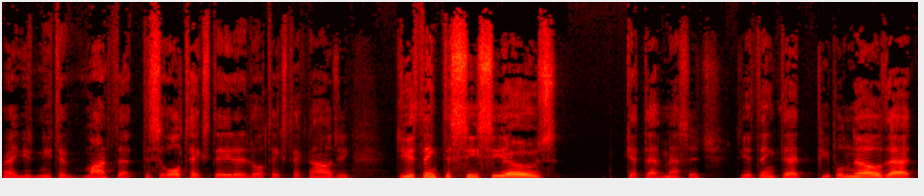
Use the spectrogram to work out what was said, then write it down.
right? You need to monitor that. This all takes data, it all takes technology. Do you think the CCOs get that message? Do you think that people know that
